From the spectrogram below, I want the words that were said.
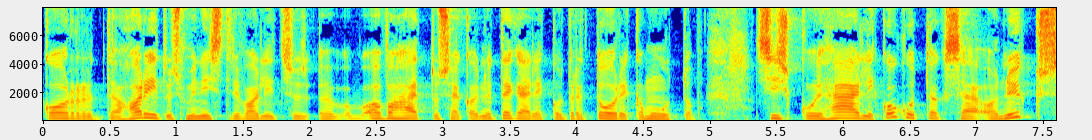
kord haridusministri valitsus, vahetusega on ju tegelikult retoorika muutub. siis, kui hääli kogutakse, on üks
